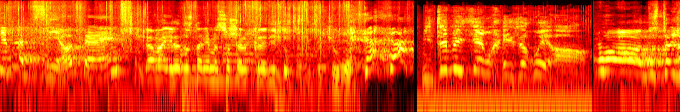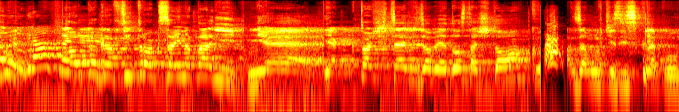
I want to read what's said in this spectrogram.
nie Pepsi, okej. Ciekawe ile dostaniemy social kreditu po wyciągu. 你真没见过黑社会啊！ Wow, dostaliśmy Autografy. autograf Citroxa i Natalii. Nie, jak ktoś chce widzowie dostać to, kur... zamówcie z ich sklepu.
